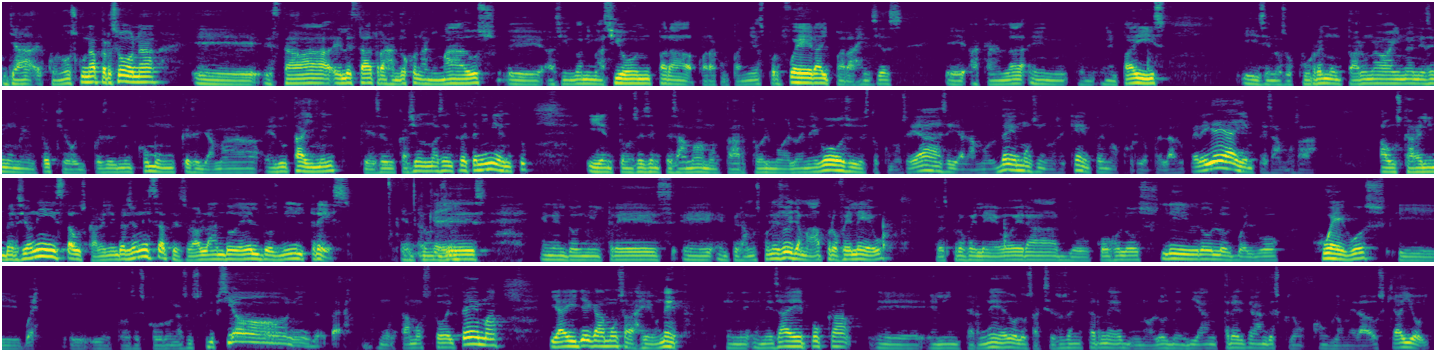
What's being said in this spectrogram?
ya conozco una persona, eh, estaba, él estaba trabajando con animados, eh, haciendo animación para, para, compañías por fuera y para agencias eh, acá en, la, en, en, en, el país. Y se nos ocurre montar una vaina en ese momento que hoy pues es muy común, que se llama edutainment, que es educación más entretenimiento y entonces empezamos a montar todo el modelo de negocio, esto cómo se hace, y hagamos demos y no sé qué, entonces nos ocurrió pues la super idea y empezamos a, a buscar el inversionista, a buscar el inversionista, te estoy hablando del 2003. Entonces, en el 2003 eh, empezamos con eso, llamaba Profe Leo. Entonces, Profe Leo era, yo cojo los libros, los vuelvo juegos y bueno, y, entonces cobro una suscripción y montamos todo el tema y ahí llegamos a Geonet. En, esa época eh, el Internet o los accesos a Internet no los vendían tres grandes conglomerados que hay hoy,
